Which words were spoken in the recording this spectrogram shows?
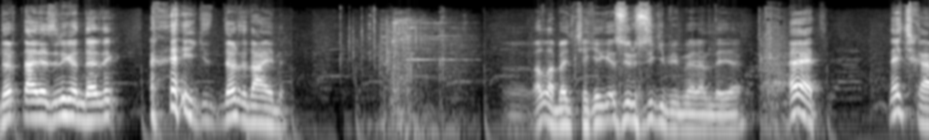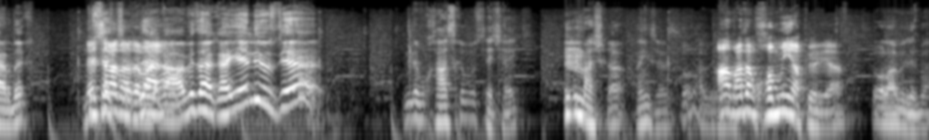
Dört tanesini gönderdik. İkisi, dördü de aynı. Valla ben çekirge sürüsü gibiyim herhalde ya. Evet. Ne çıkardık? ne sırada seç- acaba Bir dakika ya? bir dakika geliyoruz ya. Şimdi bu kaskı bu seçecek. Başka hangisi var? Şu olabilir. Abi adam kombin yapıyor ya. Şu olabilir bak.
